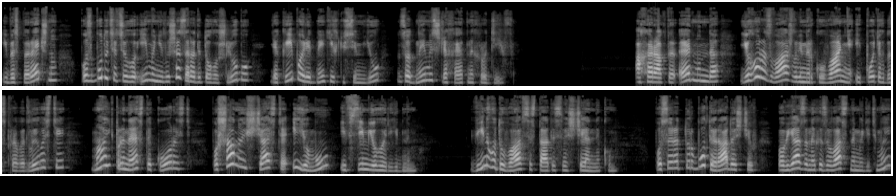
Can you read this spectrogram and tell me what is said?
і, безперечно, позбудуться цього імені лише заради того шлюбу, який поріднить їхню сім'ю з одним із шляхетних родів. А характер Едмунда, його розважливі міркування і потяг до справедливості мають принести користь, пошану і щастя і йому, і всім його рідним. Він готувався стати священником. Посеред турботи радощів, пов'язаних із власними дітьми,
